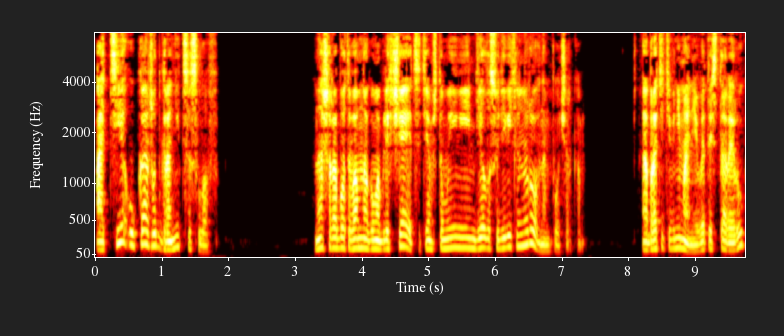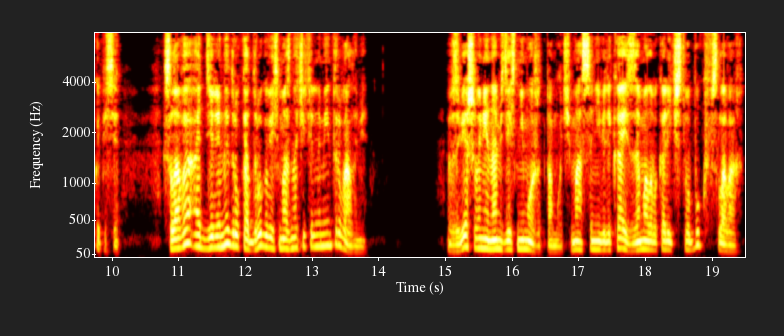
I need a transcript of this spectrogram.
а те укажут границы слов. Наша работа во многом облегчается тем, что мы имеем дело с удивительно ровным почерком. Обратите внимание, в этой старой рукописи слова отделены друг от друга весьма значительными интервалами. Взвешивание нам здесь не может помочь, масса невелика из-за малого количества букв в словах,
